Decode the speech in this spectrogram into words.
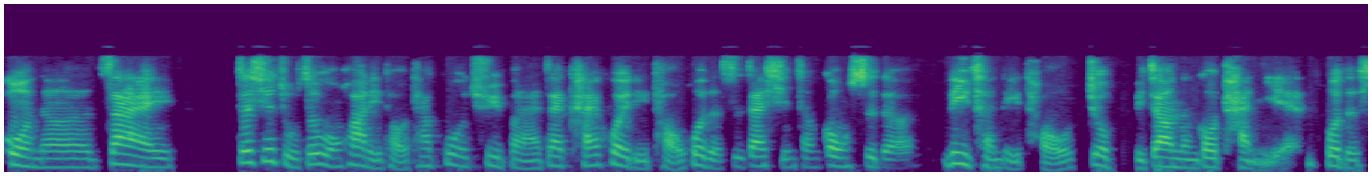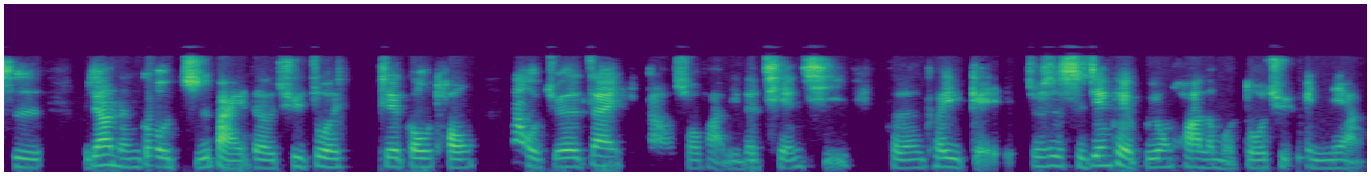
果呢，在这些组织文化里头，他过去本来在开会里头，或者是在形成共识的历程里头，就比较能够坦言，或者是比较能够直白的去做一些沟通。那我觉得在引导手法里的前期，可能可以给，就是时间可以不用花那么多去酝酿。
